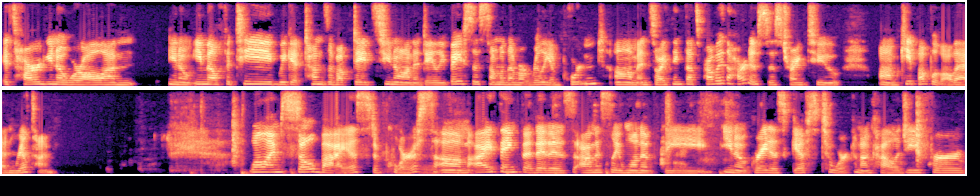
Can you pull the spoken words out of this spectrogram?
it's hard. You know, we're all on you know email fatigue. We get tons of updates, you know, on a daily basis. Some of them are really important, um, and so I think that's probably the hardest is trying to um, keep up with all that in real time. Well, I'm so biased, of course. Um, I think that it is honestly one of the you know greatest gifts to work in oncology for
